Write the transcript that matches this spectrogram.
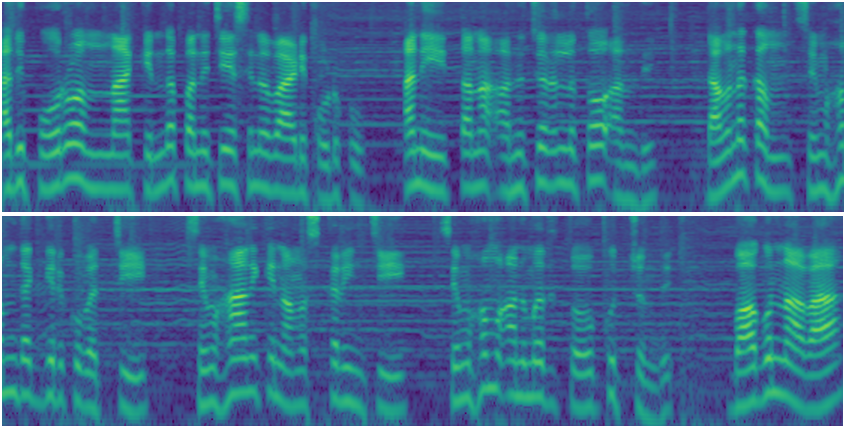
అది పూర్వం నా కింద పనిచేసిన వాడి కొడుకు అని తన అనుచరులతో అంది. దమనకం సింహం దగ్గరకు వచ్చి సింహానికి నమస్కరించి సింహం అనుమతితో కూర్చుంది. బాగున్నావా?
